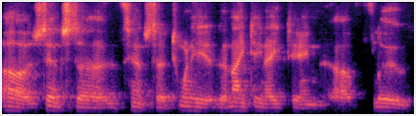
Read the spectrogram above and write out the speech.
uh, since the since the twenty the nineteen eighteen uh, flu,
